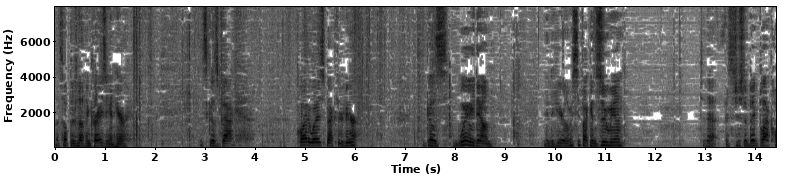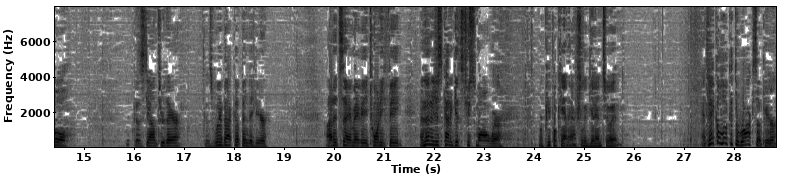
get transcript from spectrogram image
Let's hope there's nothing crazy in here. This goes back quite a ways back through here. It goes way down into here. Let me see if I can zoom in to that. It's just a big black hole. It goes down through there, goes way back up into here. I'd say maybe 20 feet, and then it just kind of gets too small where where people can't actually get into it. And take a look at the rocks up here.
